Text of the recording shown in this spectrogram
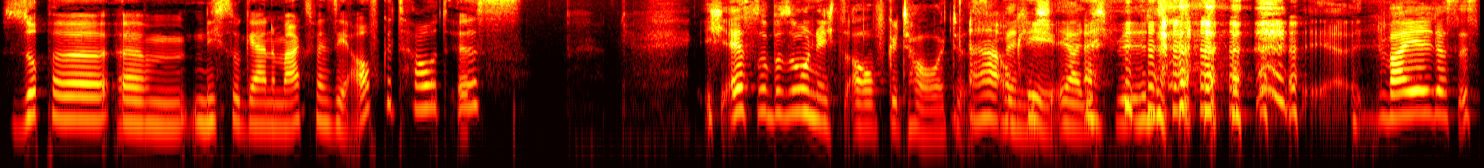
Suppe ähm, nicht so gerne magst, wenn sie aufgetaut ist. Ich esse sowieso nichts Aufgetautes, Ah, wenn okay. ich ehrlich bin. Weil das ist,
